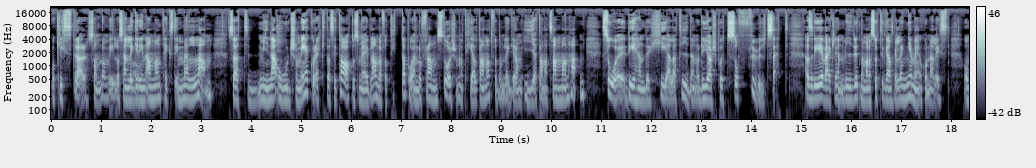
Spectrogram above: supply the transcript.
och klistrar som de vill och sen lägger in annan text emellan. Så att mina ord som är korrekta citat och som jag ibland har fått titta på ändå framstår som något helt annat för att de lägger dem i ett annat sammanhang. Så det händer hela tiden och det görs på ett så fult sätt. Alltså det är verkligen vidrigt när man har suttit ganska länge med en journalist och,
